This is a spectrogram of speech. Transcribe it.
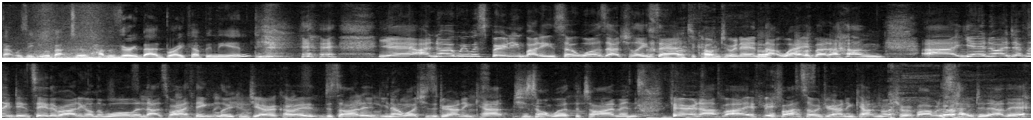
that was it. You were about to have a very bad breakup in the end. yeah, I know. We were spooning buddies, so it was actually sad to come to an end that way. But um, uh, yeah, no, I definitely did see the writing on the wall, and that's why I think Luke and Jericho decided, you know what, she's a drowning cat. She's not worth the time. And fair enough. I, if, if, I saw a drowning cat, I'm not sure if I would have saved it out there.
